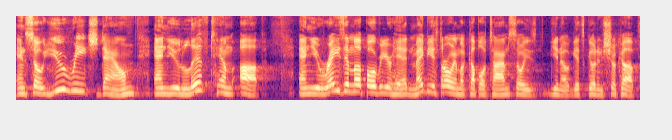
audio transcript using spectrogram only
And so you reach down and you lift him up and you raise him up over your head. Maybe you throw him a couple of times so he, you know, gets good and shook up.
